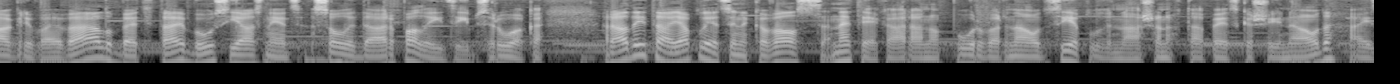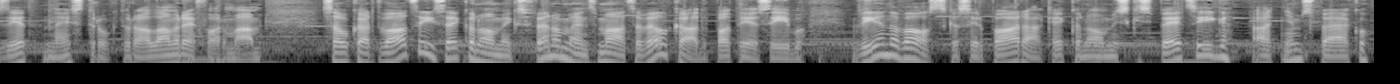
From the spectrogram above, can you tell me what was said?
agri vai vēlu, bet tai būs jāsniedz solidāra palīdzības roka. Rādītāji apliecina, ka valsts netiek ārā no purva ar naudas iepludināšanu, tāpēc ka šī nauda aiziet nestruktūrālām reformām. Savukārt Vācijas ekonomikas fenomens māca vēl kādu patiesību. Viena valsts, kas ir pārāk ekonomiski spēcīga, atņem spēku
